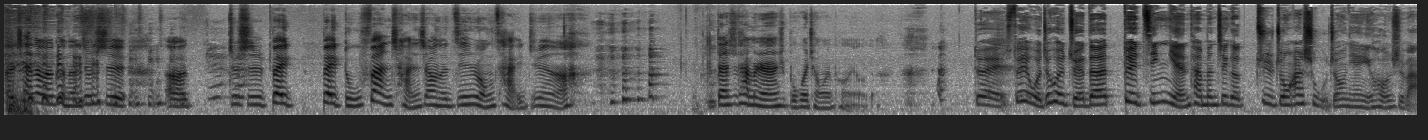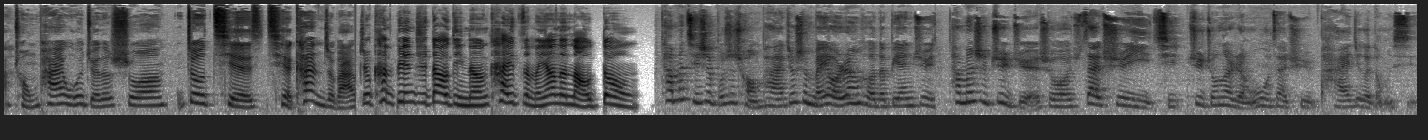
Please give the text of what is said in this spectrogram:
而 Chandler 可能就是呃，就是被被毒贩缠上的金融才俊啊。但是他们仍然是不会成为朋友的。对，所以我就会觉得，对今年他们这个剧中二十五周年以后是吧重拍，我会觉得说就且且看着吧，就看编剧到底能开怎么样的脑洞。他们其实不是重拍，就是没有任何的编剧，他们是拒绝说再去以其剧中的人物再去拍这个东西，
